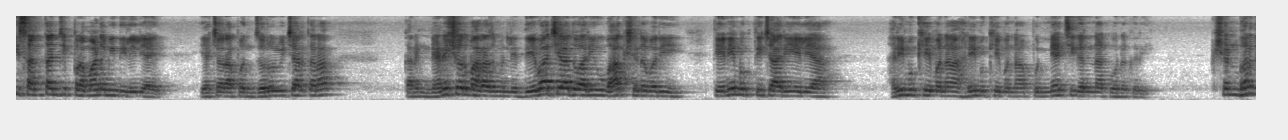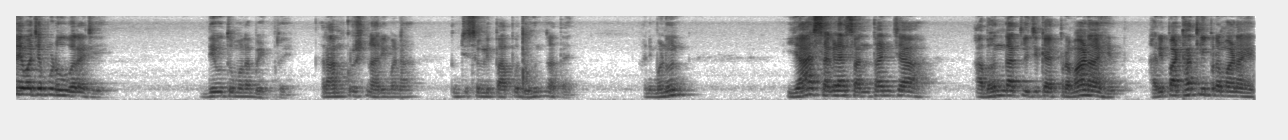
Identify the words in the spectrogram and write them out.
ही संतांची प्रमाणं मी दिलेली आहेत. याच्यावर आपण जरूर विचार करा. कारण ज्ञानेश्वर महाराज म्हणले देवाच्या द्वारी उभा क्षणभरी तेने मुक्तीचारी येल्या हरिमुखे म्हणा हरिमुखे म्हणा पुण्याची गणना कोण करी? क्षणभर देवाच्या पुढे उभं राहायचे. देव तुम्हाला भेटतोय. रामकृष्ण हरी म्हणा तुमची सगळी पापं धुवून जात आहेत. आणि म्हणून या सगळ्या संतांच्या अभंगातली जी काही प्रमाणं आहेत हरिपाठातली प्रमाण आहेत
